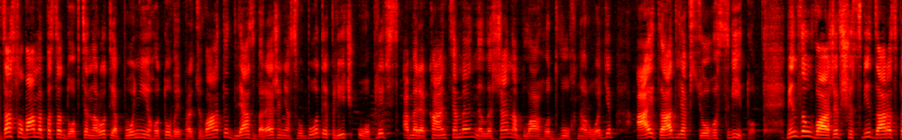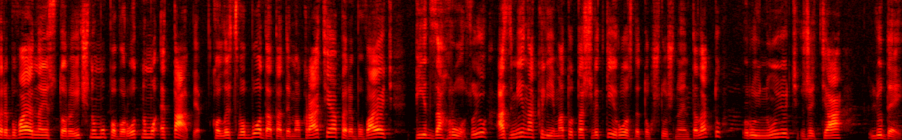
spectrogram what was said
За словами посадовця, народ Японії готовий працювати для збереження свободи пліч опліч з американцями не лише на благо двох народів, а й задля всього світу. Він зауважив, що світ зараз перебуває на історичному поворотному етапі, коли свобода та демократія перебувають під загрозою, а зміна клімату та швидкий розвиток штучного інтелекту руйнують життя людей.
